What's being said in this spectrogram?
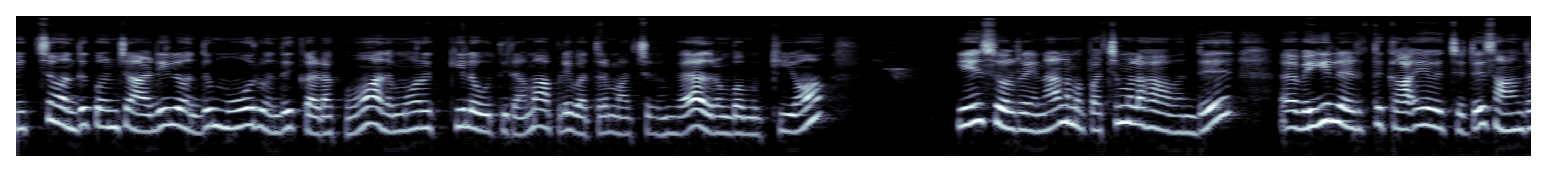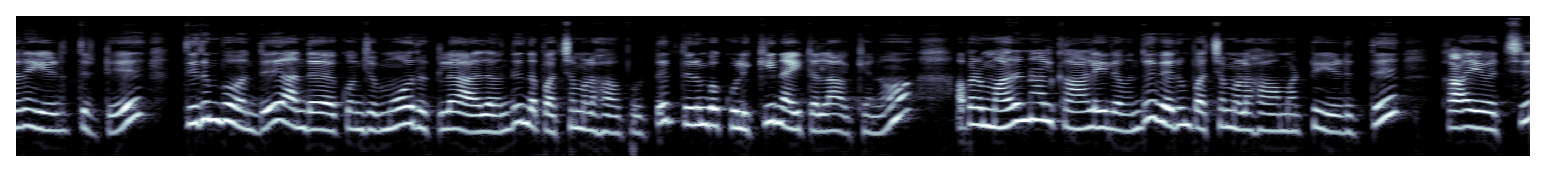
மிச்சம் வந்து கொஞ்சம் அடியில் வந்து மோர் வந்து கிடக்கும் அந்த மோரை கீழே ஊற்றிடாமல் அப்படியே பத்திரமா வச்சுக்கோங்க அது ரொம்ப முக்கியம் ஏன் சொல்கிறேன்னா நம்ம பச்சை மிளகா வந்து வெயில் எடுத்து காய வச்சுட்டு சாயந்தரம் எடுத்துட்டு திரும்ப வந்து அந்த கொஞ்சம் மோர் இருக்குல்ல அதில் வந்து இந்த பச்சை மிளகா போட்டு திரும்ப குலுக்கி நைட்டெல்லாம் வைக்கணும் அப்புறம் மறுநாள் காலையில் வந்து வெறும் பச்சை மிளகா மட்டும் எடுத்து காய வச்சு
